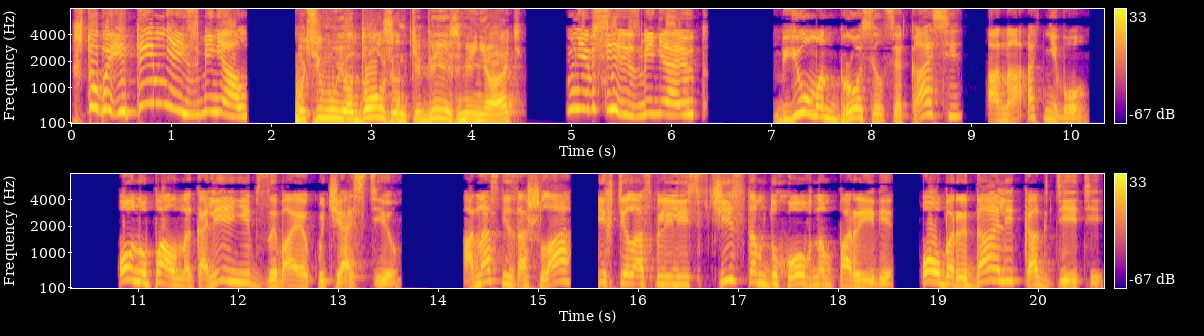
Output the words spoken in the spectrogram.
Чтобы и ты мне изменял?» «Почему я должен тебе изменять?» «Мне все изменяют!» Бьюман бросился к Асе, она от него. Он упал на колени, взывая к участию. Она снизошла, их тела сплелись в чистом духовном порыве. Оба рыдали, как дети,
